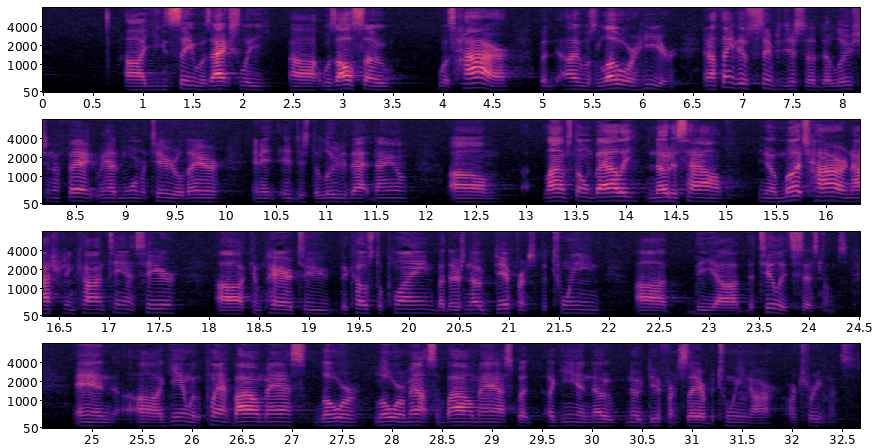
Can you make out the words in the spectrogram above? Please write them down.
uh, you can see was actually uh, was also was higher, but it was lower here. And I think this was simply just a dilution effect. We had more material there, and it, it just diluted that down. Um, Limestone Valley, notice how you know much higher nitrogen contents here uh, compared to the coastal plain, but there's no difference between uh, the uh, the tillage systems. And uh, again, with the plant biomass, lower, lower amounts of biomass, but again, no, no difference there between our, our treatments.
